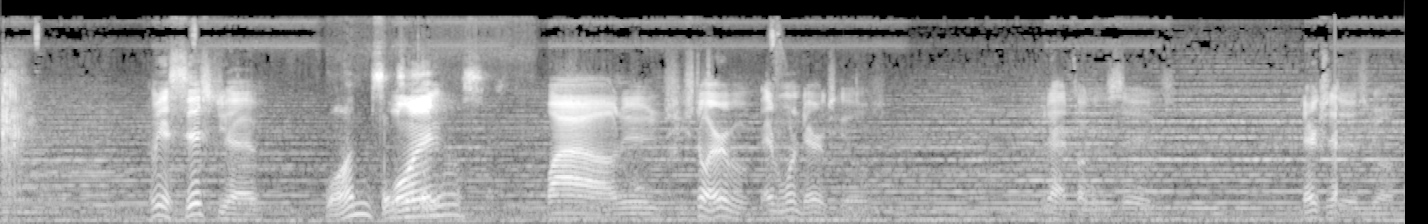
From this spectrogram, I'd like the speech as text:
How many assists you have? One? One? Wow, dude. She stole every, every one of Derek's kills. Have had fucking six. Derek's have y'all.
